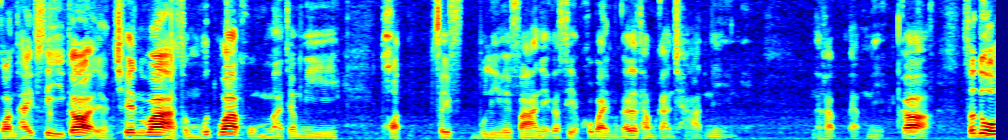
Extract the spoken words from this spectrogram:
กรณ์ Type C ก็อย่างเช่นว่าสมมุติว่าผมอาจจะมีพอร์ตไฟบุหรี่ไฟฟ้าเนี่ยก็เสียบเข้าไปมันก็จะทำการชาร์จนี่นะครับแบบนี้ก็สะดวก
